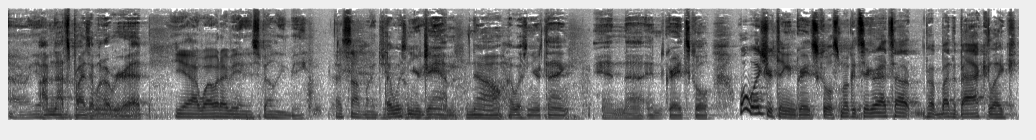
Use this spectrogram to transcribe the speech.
Oh, yeah. I'm not surprised that went over your head. Yeah, why would I be in a spelling bee? That's not my job. That wasn't your jam. No, that wasn't your thing in uh, in grade school. What was your thing in grade school? Smoking cigarettes out by the back, like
